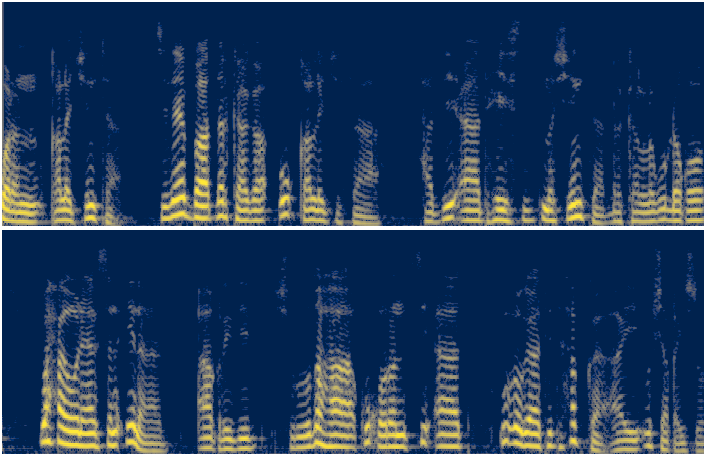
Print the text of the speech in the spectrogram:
waran qalajinta sidee baad dharkaaga u qallajisaa haddii aad haysid mashiinta dharka lagu dhaqo waxaa wanaagsan inaad aqridid shuruudaha ku qoran si aad u ogaatid habka ay u shaqayso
